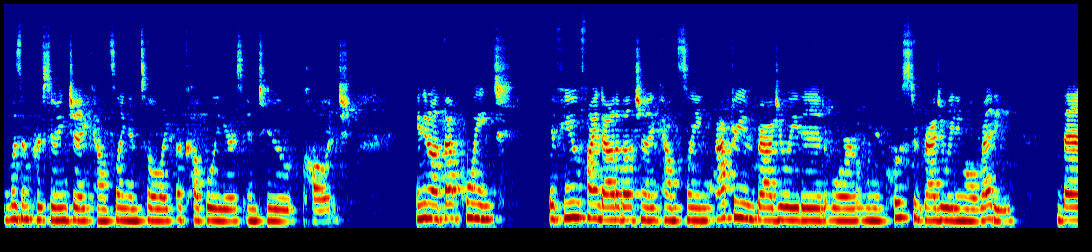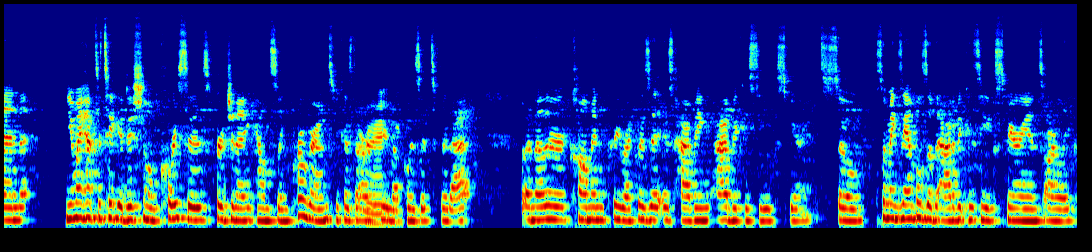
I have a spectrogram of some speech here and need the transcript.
I wasn't pursuing genetic counseling until like a couple of years into college. And you know, at that point, if you find out about genetic counseling after you've graduated or when you're close to graduating already, then you might have to take additional courses for genetic counseling programs because there are right. prerequisites for that. Another common prerequisite is having advocacy experience. So, some examples of advocacy experience are like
